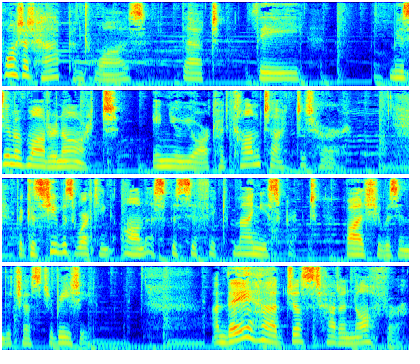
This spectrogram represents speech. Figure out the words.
what had happened was that the Museum of Modern Art in New York had contacted her because she was working on a specific manuscript while she was in the Chester Beatty. And they had just had an offer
